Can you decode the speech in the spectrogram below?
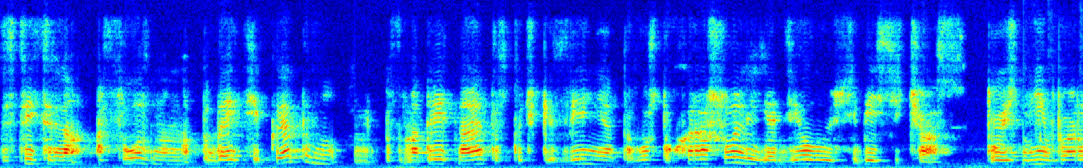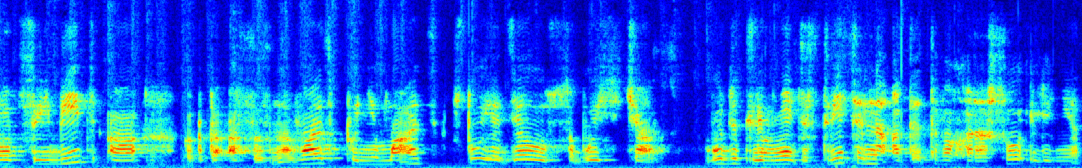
действительно осознанно подойти к этому, посмотреть на это с точки зрения того, что хорошо ли я делаю себе сейчас. То есть не бороться и бить, а как-то осознавать, понимать, что я делаю с собой сейчас. Будет ли мне действительно от этого хорошо или нет.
